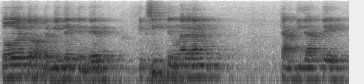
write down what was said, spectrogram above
Todo esto nos permite entender que existe una gran cantidad de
